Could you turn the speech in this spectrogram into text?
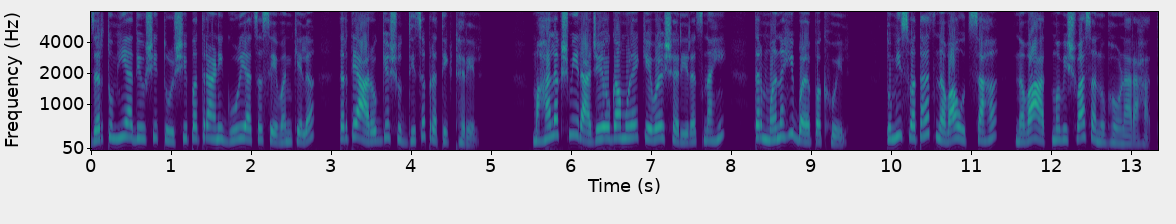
जर तुम्ही या दिवशी तुळशीपत्र आणि गूळ याचं सेवन केलं तर ते आरोग्यशुद्धीचं प्रतीक ठरेल. महालक्ष्मी राजयोगामुळे केवळ शरीरच नाही तर मनही बळपक होईल. तुम्ही स्वतःच नवा उत्साह नवा आत्मविश्वास अनुभवणार आहात.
